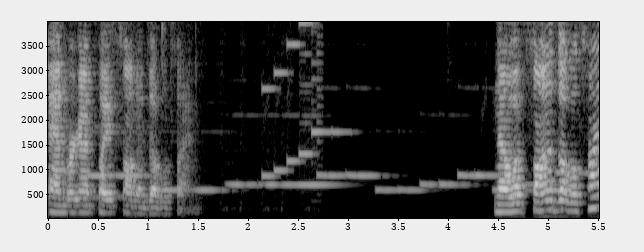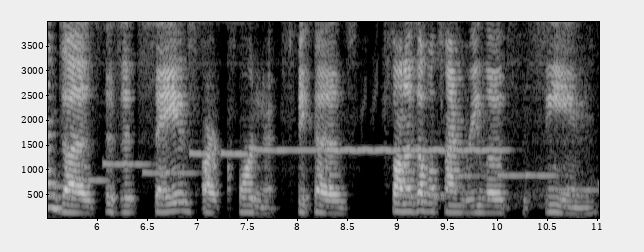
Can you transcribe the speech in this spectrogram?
and we're going to play Song of Double Time. Now what Song of Double Time does is it saves our coordinates, because Song of Double Time reloads the scene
